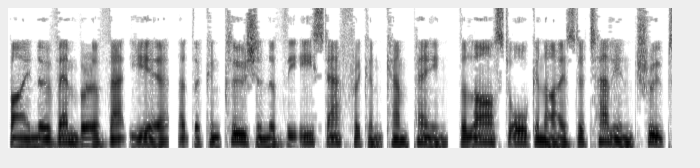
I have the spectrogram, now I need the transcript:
By November of that year, at the conclusion of the East African Campaign, the last organized Italian troops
